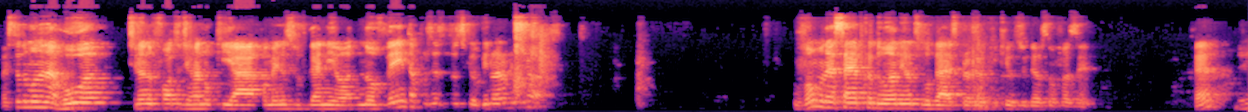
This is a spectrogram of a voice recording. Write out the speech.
mas todo mundo na rua, tirando foto de Hanukkah, comendo sufganiot. 90% das pessoas que eu vi não eram religiosas. Vamos nessa época do ano em outros lugares para ver o que, que os judeus estão fazendo. É?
